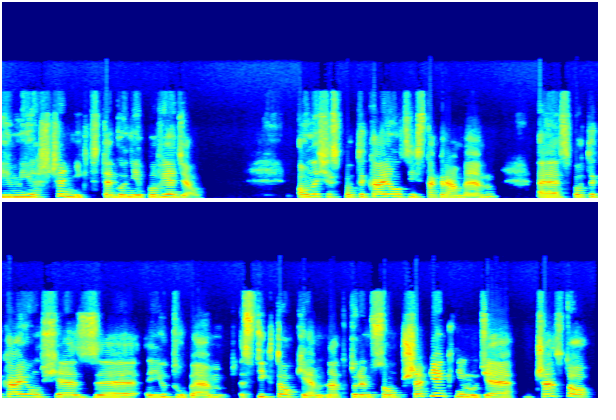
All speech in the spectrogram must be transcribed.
im jeszcze nikt tego nie powiedział one się spotykają z Instagramem, e, spotykają się z YouTube'em, z TikTokiem, na którym są przepiękni ludzie, często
